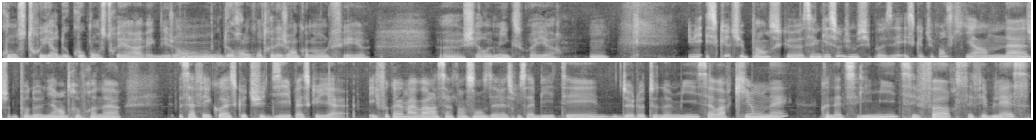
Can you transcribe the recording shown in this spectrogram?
construire, de co-construire avec des gens ou de rencontrer des gens comme on le fait euh, euh, chez Remix ou ailleurs. Mais Est-ce que tu penses que c'est une question que je me suis posée Est-ce que tu penses qu'il y a un âge pour devenir entrepreneur? Ça fait quoi à ce que tu dis? Parce qu'il il faut quand même avoir un certain sens des responsabilités, de l'autonomie, savoir qui on est, connaître ses limites, ses forces, ses faiblesses.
